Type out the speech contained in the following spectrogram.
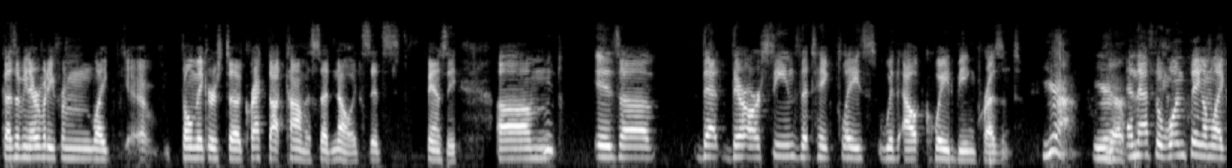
because I mean everybody from like uh, filmmakers to Cracked.com has said no, it's it's fantasy. Um, is uh, that there are scenes that take place without Quaid being present, Yeah, yeah. and that's the one thing I'm like,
